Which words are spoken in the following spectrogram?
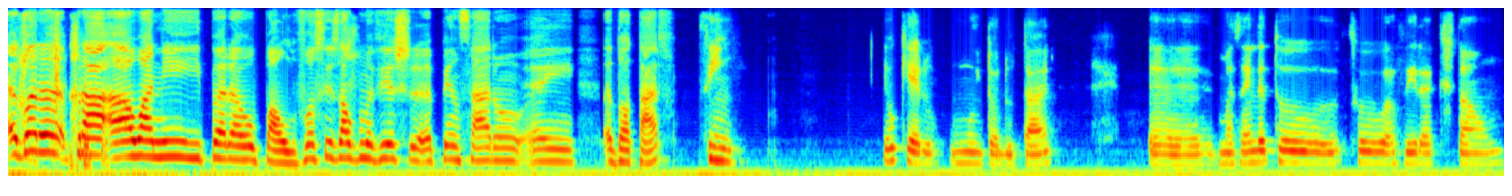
agora para a Awani e para o Paulo, vocês alguma vez eh, pensaram em adotar? Sim, eu quero muito adotar, uh, mas ainda estou a ver a questão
